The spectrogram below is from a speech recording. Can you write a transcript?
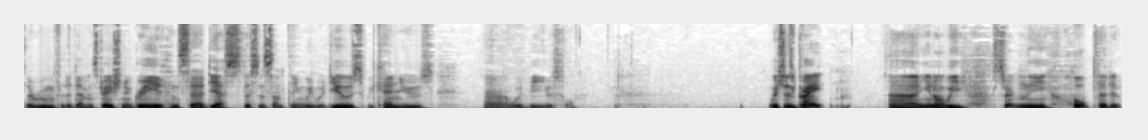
the room for the demonstration agreed and said, yes, this is something we would use, we can use, uh, would be useful. Which is great. Uh, you know, we certainly hope that it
